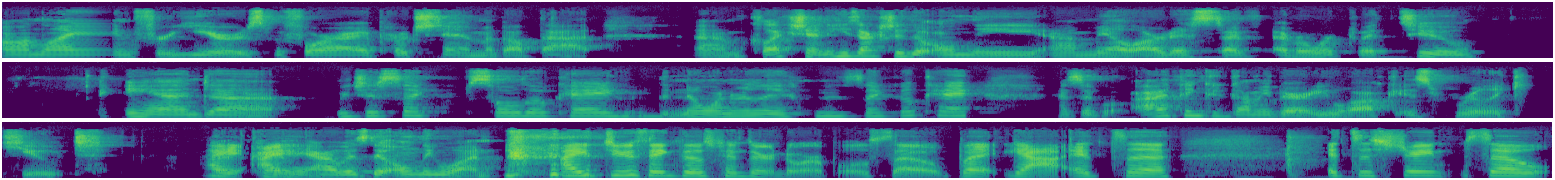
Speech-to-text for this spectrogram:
online for years before I approached him about that um, collection. He's actually the only um, male artist I've ever worked with too, and uh, we just like sold okay. No one really was like okay. I was like, well, I think a gummy bear Ewok is really cute. I, I I was the only one. I do think those pins are adorable. So, but yeah, it's a it's a strange. So,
